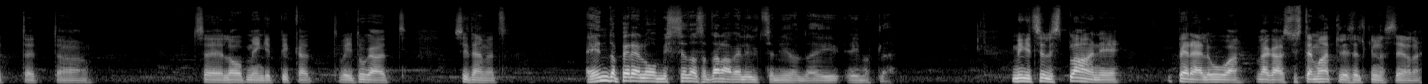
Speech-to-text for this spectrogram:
et, et äh, see loob mingid pikad või tugevad sidemed. Enda pere loomist, seda sa täna veel üldse nii-öelda ei, ei mõtle? mingit sellist plaani pere luua väga süstemaatiliselt kindlasti ei ole.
